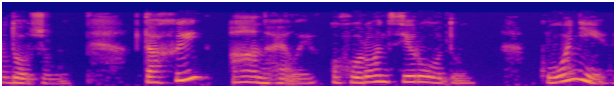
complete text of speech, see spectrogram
Продовжимо. Птахи ангели, охоронці роду. Коні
